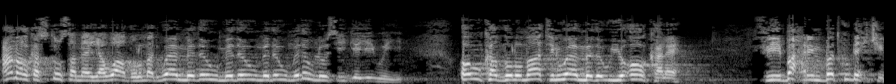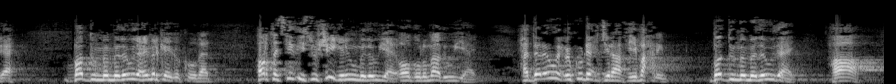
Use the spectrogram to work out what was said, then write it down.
camal kastuu sameeyaa waa ulumaad waa madow madow madow madow loo sii geeyey weeye ow ka ulumaatin waa madowyo oo kale. Fii baxrin bad ku dhex jira. Baddu ma madowdahay markayga koobaad. Horta sidiisuu shaygani uu madow yahay oo ulumaad uu yahay. Haddana wuxuu ku dhex jiraa fii baxrin. Baddu ma madowdahay ha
